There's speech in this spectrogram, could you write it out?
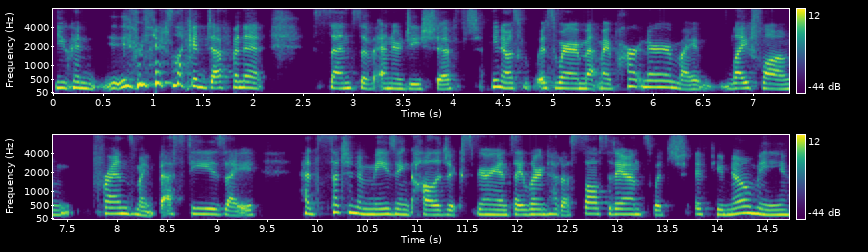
you can, there's like a definite sense of energy shift. You know, it's, it's where I met my partner, my lifelong friends, my besties. I had such an amazing college experience. I learned how to salsa dance, which, if you know me,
